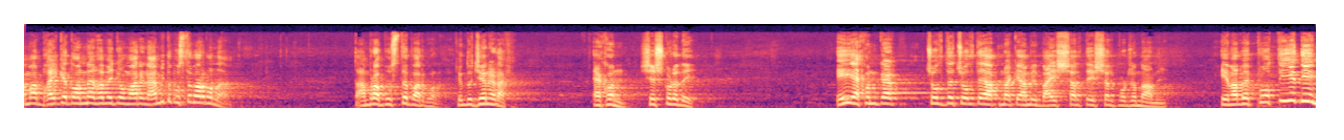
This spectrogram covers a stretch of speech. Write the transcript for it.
আমার ভাইকে তো অন্যায়ভাবে কেউ মারে না আমি তো বুঝতে পারব না। তা আমরা বুঝতে পারব না, কিন্তু জেনে রাখে। এখন শেষ করে দেই। এই এখনকার চলতে চলতে আপনাকে আমি বাইশ সাল, তেইশ সাল পর্যন্ত আনি এভাবে প্রতিদিন,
